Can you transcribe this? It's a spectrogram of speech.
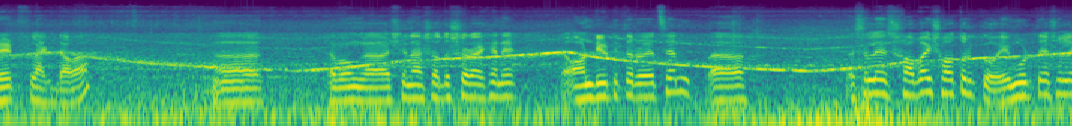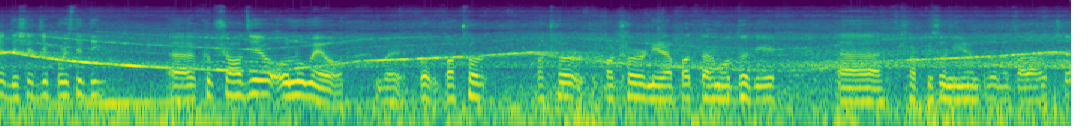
রেড ফ্ল্যাগ দেওয়া। এবং সেনা সদস্যরা এখানে অন ডিউটিতে রয়েছেন। আসলে সবাই সতর্ক। এই মুহূর্তে আসলে দেশের যে পরিস্থিতি খুব সহজে অনুমেয় কঠোর কঠোর কঠোর নিরাপত্তার মধ্য দিয়ে সব কিছু নিয়ন্ত্রণ করা হচ্ছে।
